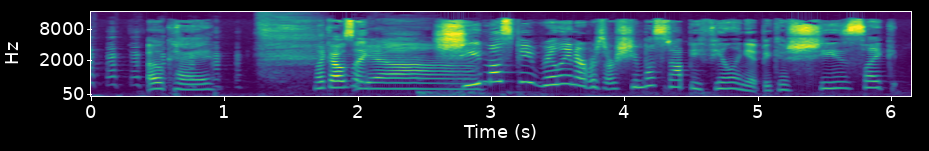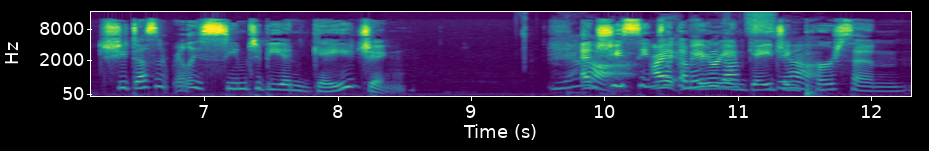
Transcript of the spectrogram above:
okay." Like I was like, Yeah. she must be really nervous, or she must not be feeling it because she's like, she doesn't really seem to be engaging, yeah and she seems like a very engaging yeah. person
